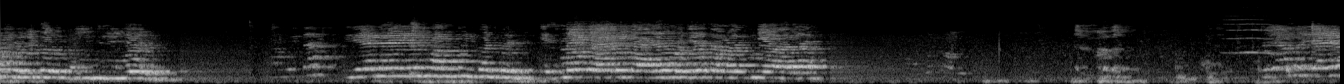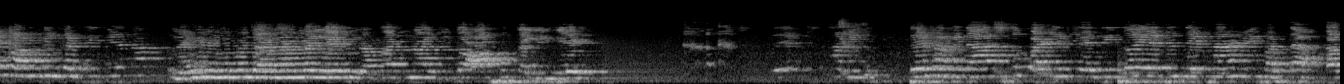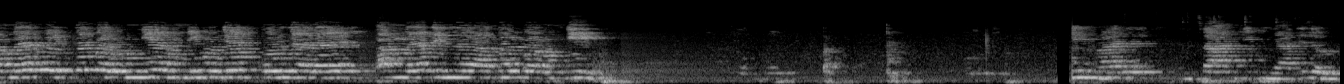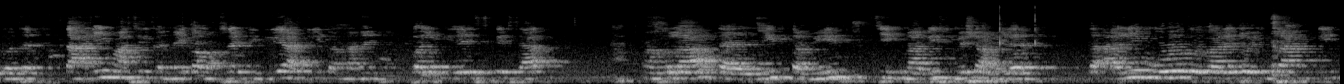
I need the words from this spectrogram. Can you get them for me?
फॉर्म फिल ये नहीं ये कर इसमें हमारे इंसान की बुनियादी ज़रूरत है तालीम हासिल करने का मकसद डिग्री हासिल करना नहीं बल्कि इसके साथ अखलाक तहजीब तमीज सीखना भी इसमें शामिल है तालीम वो है जो इंसान की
